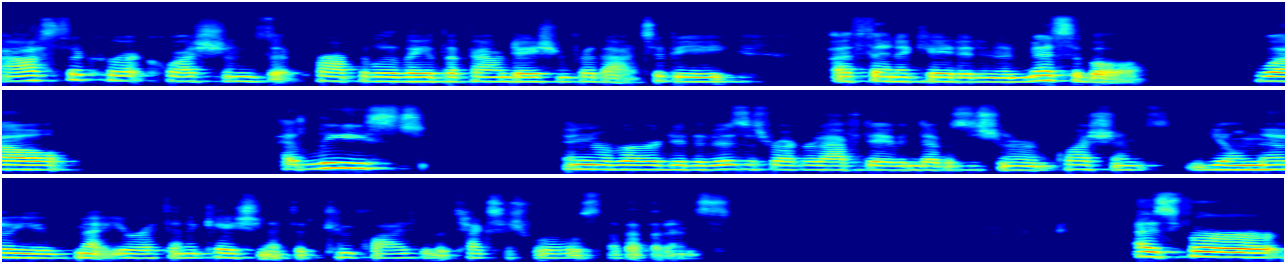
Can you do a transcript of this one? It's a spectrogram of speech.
ask the correct questions that properly laid the foundation for that to be authenticated and admissible? Well, at least in regard to the business record affidavit and deposition or questions, you'll know you've met your authentication if it complies with the Texas rules of evidence. As for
